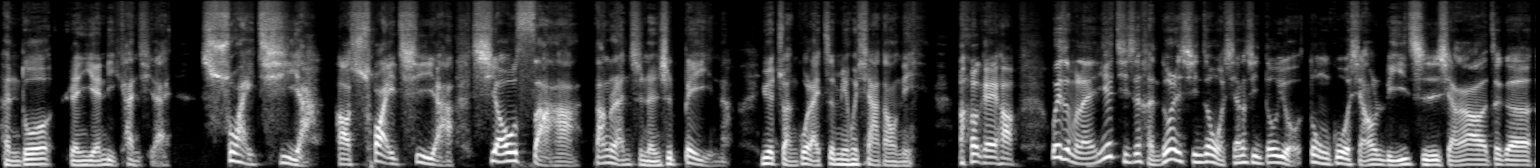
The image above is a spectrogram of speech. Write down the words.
很多人眼里看起来帅气呀。好帅气呀，潇洒啊，当然只能是背影啊，因为转过来正面会吓到你。OK，好，为什么呢？因为其实很多人心中，我相信都有动过想要离职、想要这个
